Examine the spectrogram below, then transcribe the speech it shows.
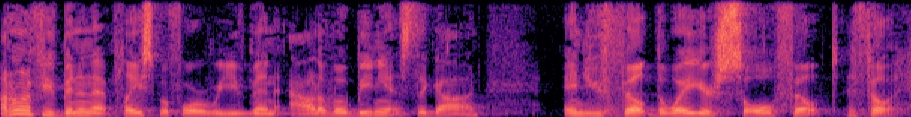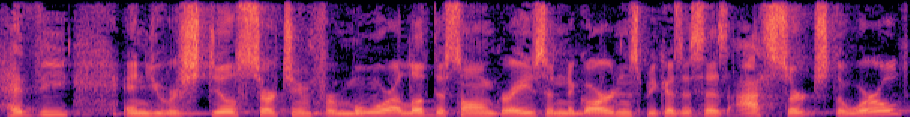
I don't know if you've been in that place before where you've been out of obedience to God and you felt the way your soul felt. It felt heavy, and you were still searching for more. I love the song Graves in the Gardens because it says, I searched the world,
